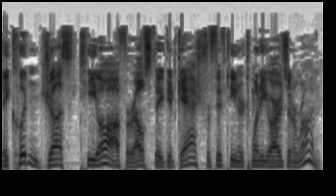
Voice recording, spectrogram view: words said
they couldn't just tee off, or else they get gashed for 15 or 20 yards in a run.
